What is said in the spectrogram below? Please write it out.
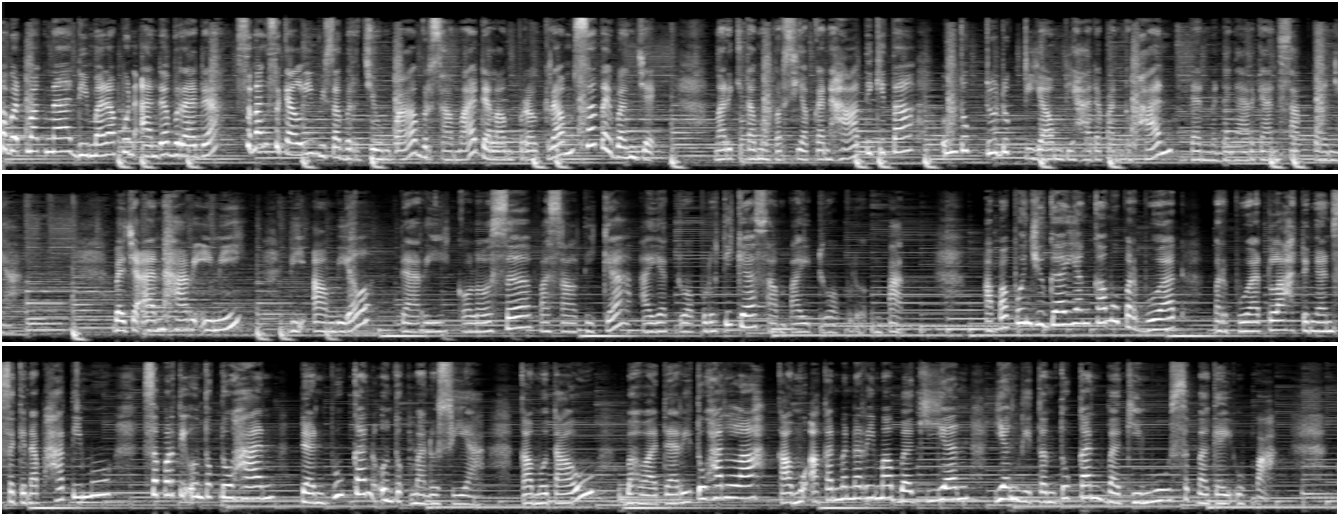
sahabat makna di mana pun Anda berada, senang sekali bisa berjumpa bersama dalam program Sate Bang Jack. Mari kita mempersiapkan hati kita untuk duduk diam di hadapan Tuhan dan mendengarkan sabdanya. Bacaan hari ini diambil dari Kolose pasal 3 ayat 23 sampai 24. Apa pun juga yang kamu perbuat, perbuatlah dengan segenap hatimu seperti untuk Tuhan dan bukan untuk manusia. Kamu tahu bahwa dari Tuhanlah kamu akan menerima bagian yang ditentukan bagimu sebagai upah.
